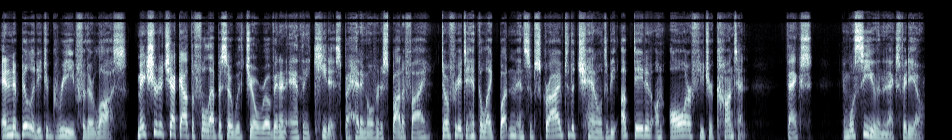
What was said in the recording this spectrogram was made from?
and an ability to grieve for their loss. Make sure to check out the full episode with Joe Rogan and Anthony Kiedis by heading over to Spotify. Don't forget to hit the like button and subscribe to the channel to be updated on all our future content. Thanks, and we'll see you in the next video.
